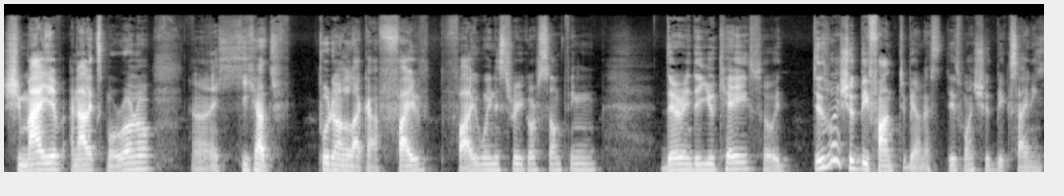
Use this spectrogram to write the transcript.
Chimaev and Alex Morono. Uh, he had put on like a five five win streak or something there in the UK. So it, this one should be fun to be honest. This one should be exciting.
